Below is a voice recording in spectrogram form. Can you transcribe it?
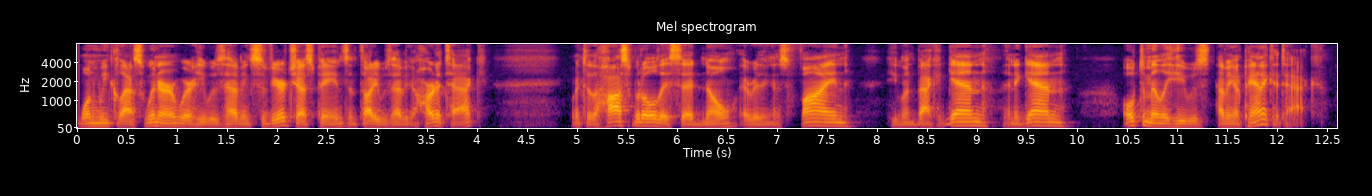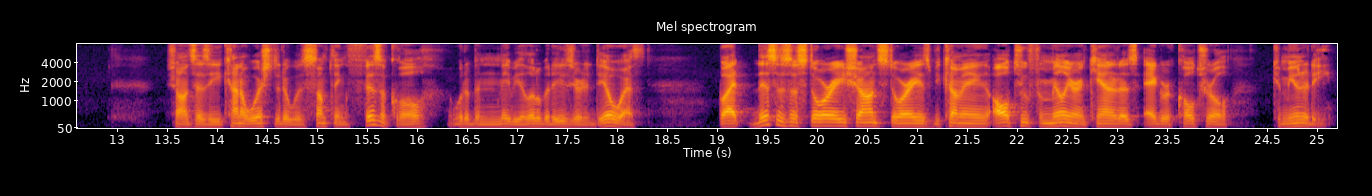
one week last winter where he was having severe chest pains and thought he was having a heart attack. Went to the hospital. They said no, everything is fine. He went back again and again. Ultimately, he was having a panic attack. Sean says he kind of wished that it was something physical. It would have been maybe a little bit easier to deal with. But this is a story, Sean's story is becoming all too familiar in Canada's agricultural community.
